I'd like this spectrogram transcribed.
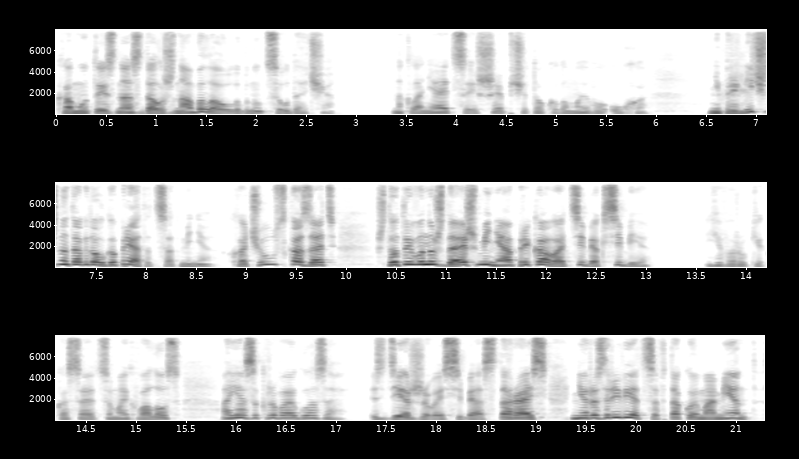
Кому-то из нас должна была улыбнуться удача наклоняется и шепчет около моего уха. Неприлично так долго прятаться от меня. Хочу сказать, что ты вынуждаешь меня приковать тебя к себе. Его руки касаются моих волос, а я закрываю глаза, сдерживая себя, стараясь не разреветься в такой момент,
